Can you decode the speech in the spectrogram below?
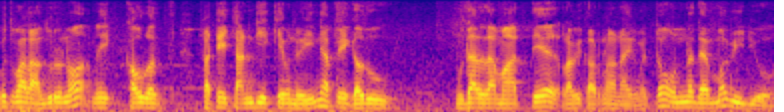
ඔතුමාලා අඳුරනවා මේ කවුරුත් රටේ චණ්ඩියෙක් කියව නෙවෙයි ඉන්නේ අපේ ගරු මුදල් අමාත්‍ය රවි කරුණානායක මහත්තයා ඔන්න දැම්ම වීඩියෝ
